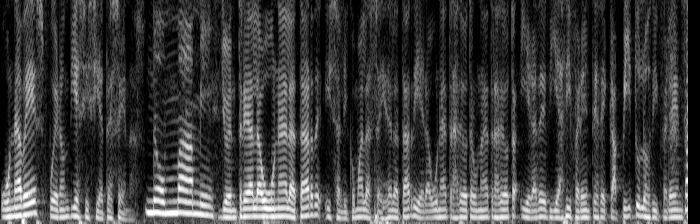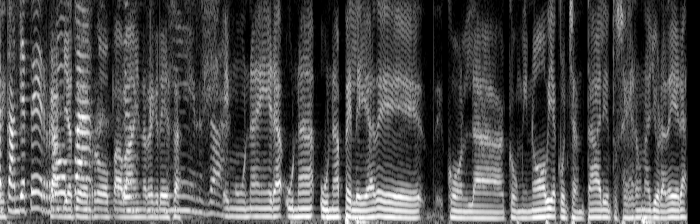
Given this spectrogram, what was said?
una vez fueron 17 escenas. No mames. Yo entré a la una de la tarde y salí como a las 6 de la tarde y era una detrás de otra, una detrás de otra y era de días diferentes, de capítulos diferentes. O sea, cámbiate de Cámbiate de ropa, ropa, eh, vaina, regresa. mierda. En una era una, una pelea de, de- con la con mi novia, con Chantal, y entonces era una lloradera.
